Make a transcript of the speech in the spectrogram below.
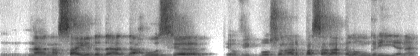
uhum. na, na, saída da, da Rússia, eu vi que Bolsonaro passará pela Hungria, né?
